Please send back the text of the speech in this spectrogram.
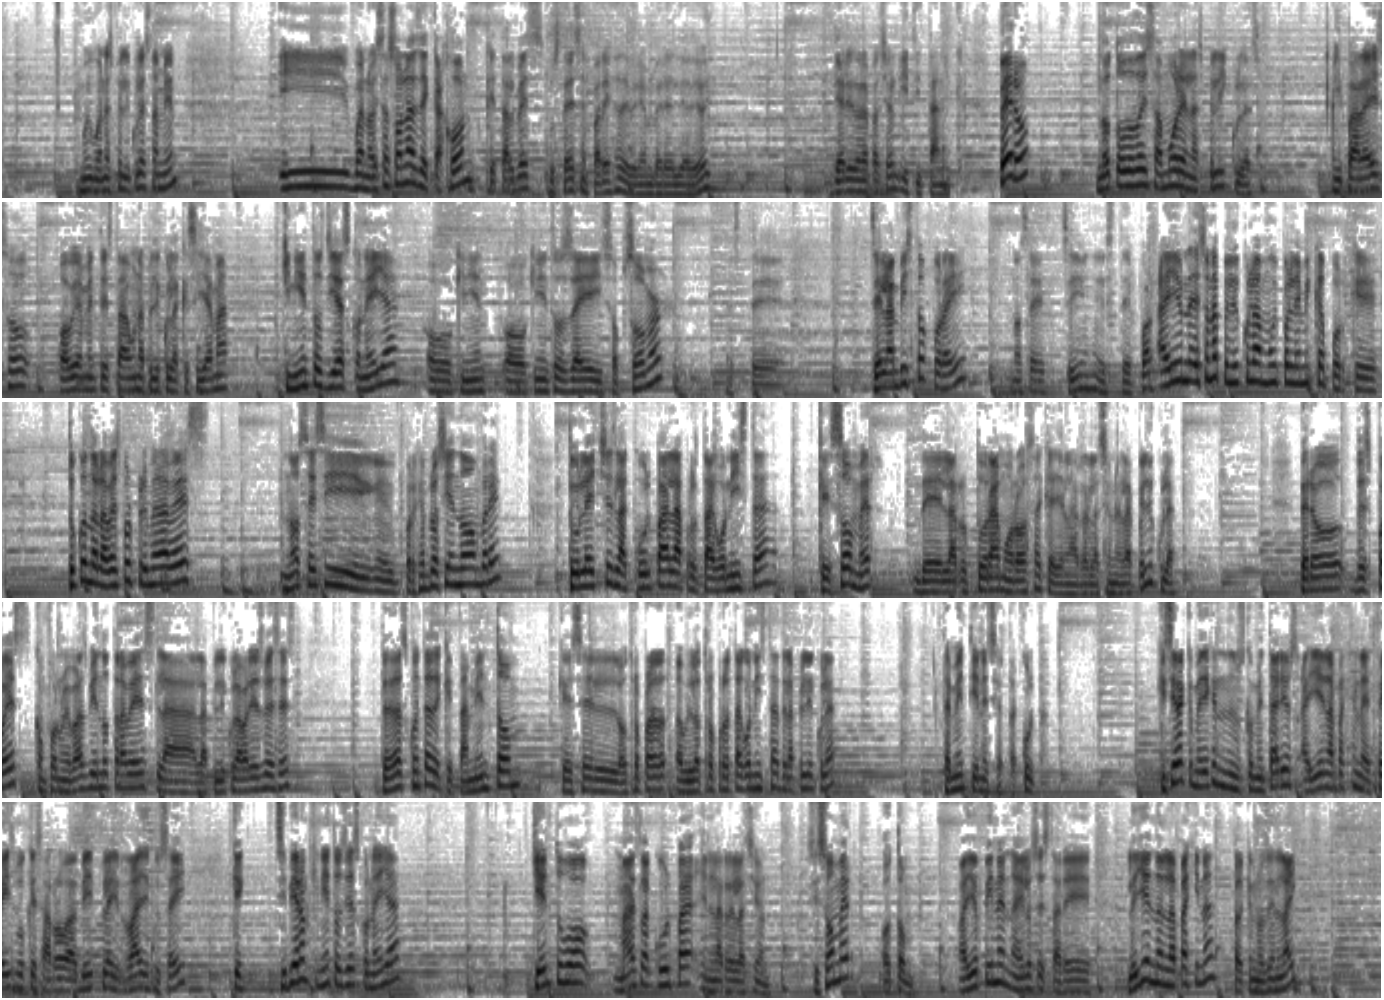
Muy buenas películas también. Y bueno, esas son las de cajón que tal vez ustedes en pareja deberían ver el día de hoy. Diario de la Pasión y Titanic. Pero no todo es amor en las películas. Y para eso, obviamente, está una película que se llama 500 días con ella o 500, o 500 Days of Summer. Este, ¿Se la han visto por ahí? No sé, sí. Este, por, hay una, es una película muy polémica porque tú cuando la ves por primera vez, no sé si, eh, por ejemplo, siendo hombre, tú le eches la culpa a la protagonista, que Summer, de la ruptura amorosa que hay en la relación en la película. Pero después, conforme vas viendo otra vez la, la película varias veces, te das cuenta de que también Tom, que es el otro, el otro protagonista de la película, también tiene cierta culpa. Quisiera que me dejen en los comentarios, ahí en la página de Facebook es arroba Radio que si vieron 500 días con ella, ¿quién tuvo más la culpa en la relación? ¿Si Sommer o Tom? Ahí opinen, ahí los estaré leyendo en la página para que nos den like.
